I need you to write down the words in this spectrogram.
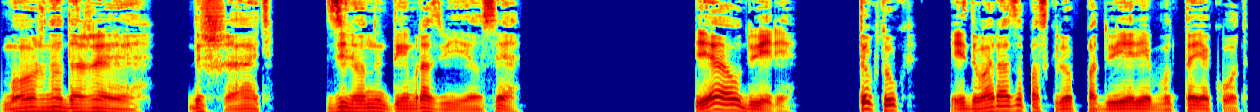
можно даже дышать. Зеленый дым развеялся. Я у двери. Тук-тук. И два раза поскреб по двери, будто я кот.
